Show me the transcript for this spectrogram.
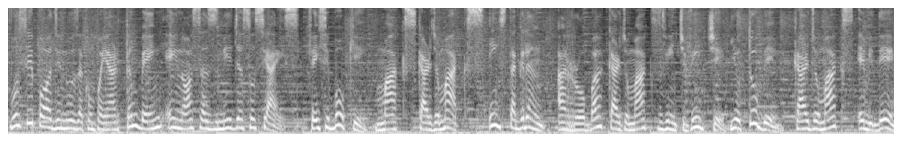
Você pode nos acompanhar também em nossas mídias sociais: Facebook Max Cardiomax, Instagram arroba Cardiomax 2020, YouTube Cardiomax MD,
